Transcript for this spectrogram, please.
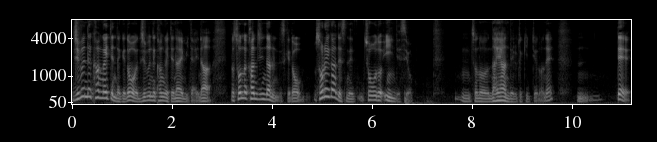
自分で考えてんだけど自分で考えてないみたいなそんな感じになるんですけどそれがですねちょうどいいんですよ、うん、その悩んでる時っていうのはね、うん、で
